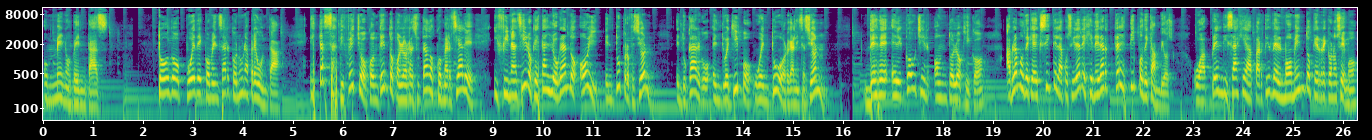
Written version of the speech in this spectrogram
o menos ventas. Todo puede comenzar con una pregunta. ¿Estás satisfecho o contento con los resultados comerciales y financieros que estás logrando hoy en tu profesión? en tu cargo, en tu equipo o en tu organización? Desde el coaching ontológico, hablamos de que existe la posibilidad de generar tres tipos de cambios o aprendizaje a partir del momento que reconocemos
